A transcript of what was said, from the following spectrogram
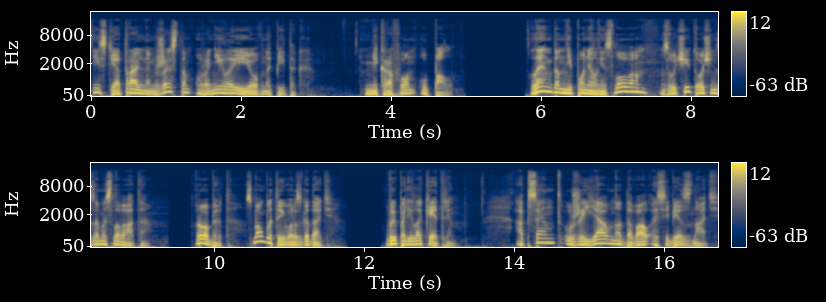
и с театральным жестом уронила ее в напиток. Микрофон упал. Лэнгдон не понял ни слова, звучит очень замысловато. «Роберт, смог бы ты его разгадать?» Выпалила Кэтрин. Абсент уже явно давал о себе знать.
